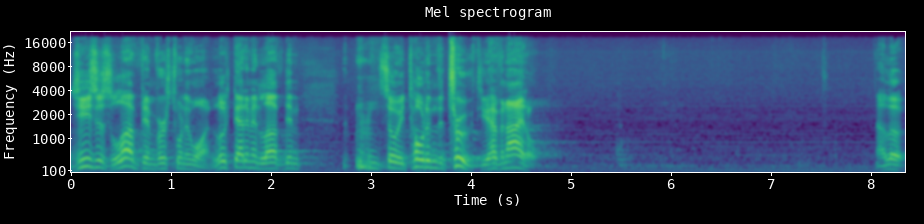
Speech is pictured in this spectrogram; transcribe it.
Jesus loved him, verse 21. Looked at him and loved him, so he told him the truth. You have an idol. Now, look,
